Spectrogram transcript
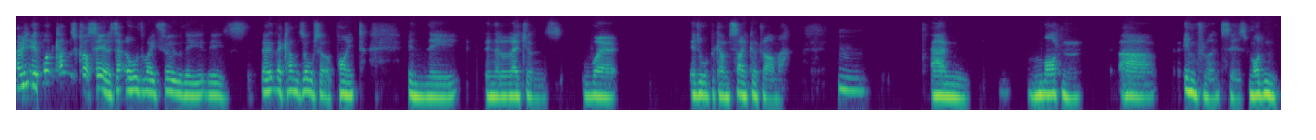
I mean, what comes across here is that all the way through the these there, there comes also a point in the in the legends where it all becomes psychodrama mm. and modern uh, influences, modern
